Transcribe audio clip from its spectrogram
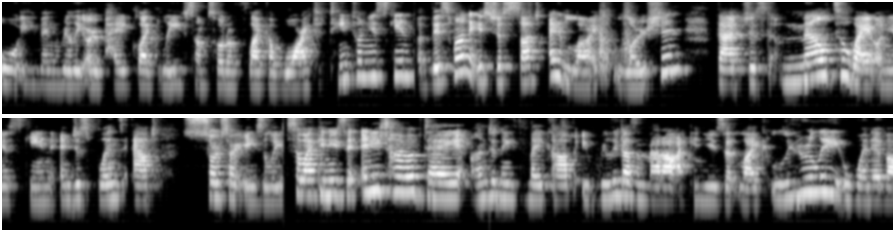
or even really opaque, like leave some sort of like a white tint on your skin. But this one is just such a light lotion that just melts melts away on your skin and just blends out so, so easily. So I can use it any time of day underneath makeup. It really doesn't matter. I can use it like literally whenever,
